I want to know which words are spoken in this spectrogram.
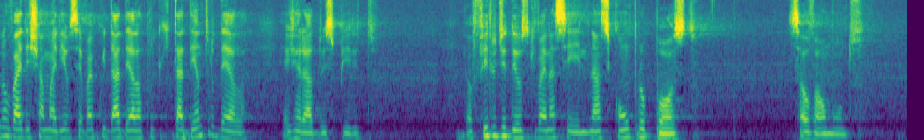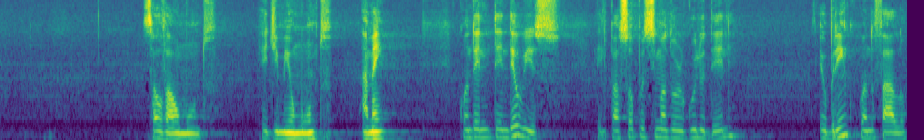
não vai deixar Maria, você vai cuidar dela, porque o que está dentro dela é gerado do Espírito. É o Filho de Deus que vai nascer. Ele nasce com o propósito salvar o mundo salvar o mundo, redimir o mundo. Amém? Quando ele entendeu isso, ele passou por cima do orgulho dele. Eu brinco quando falo,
